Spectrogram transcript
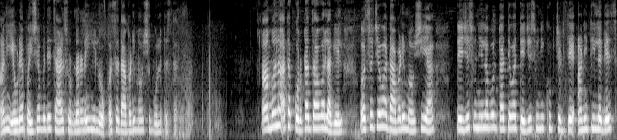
आणि एवढ्या पैशामध्ये चाळ सोडणार नाही ही लोक असं दाभाडे मावशी बोलत असतात. आम्हाला आता कोर्टात जावं लागेल. असं जेव्हा दाभाडे मावशी या तेजस्विनीला बोलतात तेव्हा तेजस्विनी खूप चिडते आणि ती लगेच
